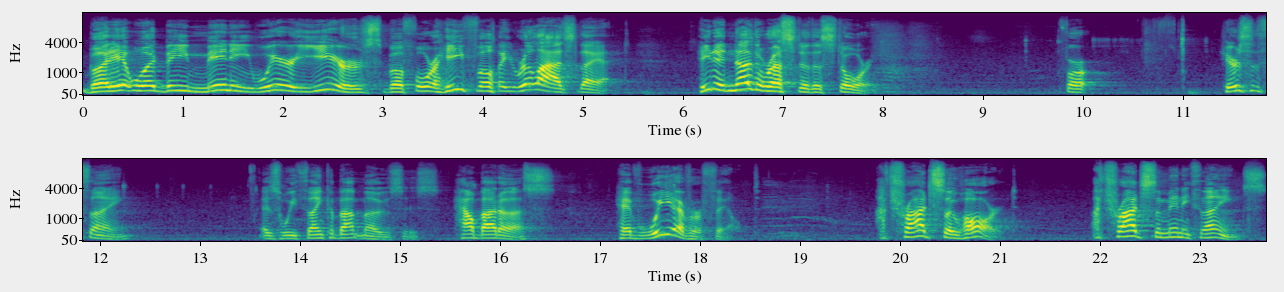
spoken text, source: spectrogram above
But it would be many weary years before he fully realized that. He didn't know the rest of the story. For here's the thing as we think about Moses, how about us? Have we ever felt? I've tried so hard. I've tried so many things.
